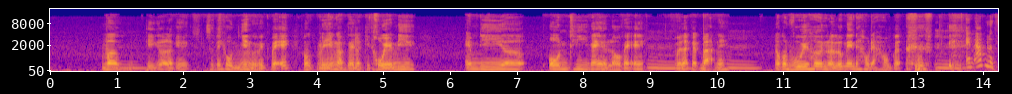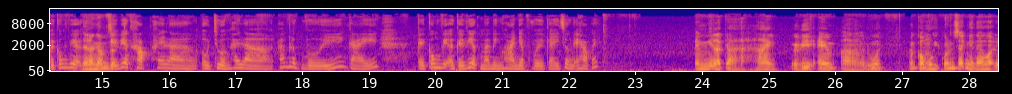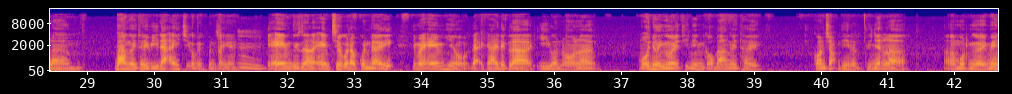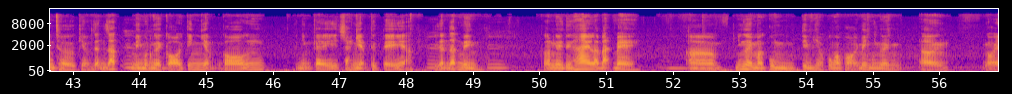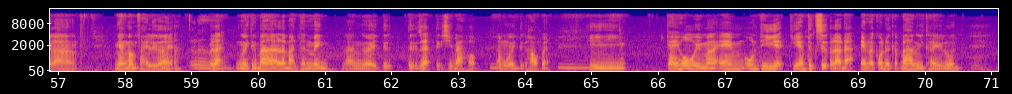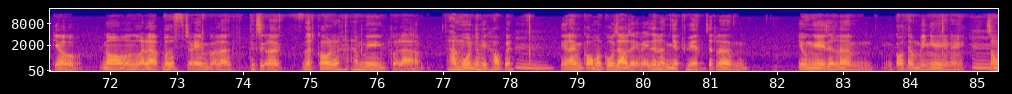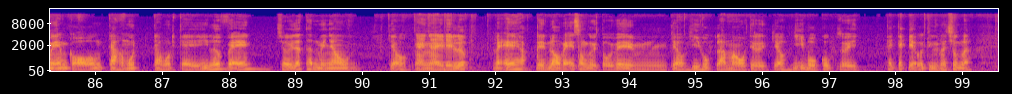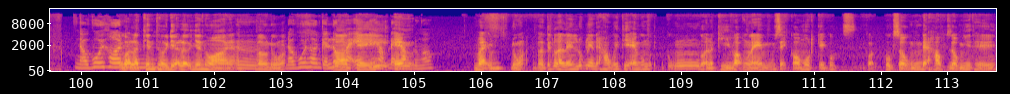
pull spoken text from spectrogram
vâng Ừ. cái gọi là cái sở thích hồn nhiên của việc vẽ vì em cảm thấy là cái hồi em đi em đi ờ, ôn thi vẽ ở lò vẽ Ừ. với lại các bạn ấy Ừ. nó còn vui hơn là lúc lên đại học đại học á Ừ. em áp lực với công việc Thế là cái giận. việc học hay là ở trường hay là áp lực với cái cái công việc cái việc mà mình hòa nhập với cái trường đại học ấy em nghĩ là cả hai bởi vì em à đúng rồi nó có một cái cuốn sách người ta gọi là ba người thầy vĩ đại ấy. chị có biết cuốn sách ấy ừ. thì em thực ra là em chưa có đọc cuốn đấy nhưng mà em hiểu đại khái được là ý của nó là mỗi đời người thì nên có ba người thầy quan trọng thì là- thứ nhất là ờ, một người mentor kiểu dẫn dắt Ừ. mình một người có kinh nghiệm có những cái trải nghiệm thực tế ạ Ừ. thì dẫn dắt mình Ừ. còn người thứ hai là bạn bè Ờ, những người mà cùng tìm hiểu cùng học hỏi mình một người ờ, gọi là ngang bằng phải lứa ấy ạ. Ừ. với lại người thứ ba là bản thân mình là người tự tự dạy tự chỉ bảo là một Ừ. người tự học ấy Ừ. thì cái hồi mà em ôn thi ấy thì em thực sự là đã em đã có được cả ba người thầy luôn kiểu nó gọi là buff cho em gọi là thực sự là rất có ham mê gọi là ham muốn trong việc học ấy Ừ. nên là em có một cô giáo dạy vẽ rất là nhiệt huyết rất là yêu nghề rất là có tâm với nghề này Ừ. xong rồi em có cả một cả một cái lớp vẽ chơi rất thân với nhau. Kiểu ngày ngày đến lớp vẽ đến lò vẽ xong rồi tối về kiểu hì hục làm màu thì kiểu nghĩ bố cục rồi cách cách điệu các thứ. Nói chung là nó vui hơn gọi là thiên thời địa lợi nhân hòa ấy ạ. Ừ. vâng đúng ạ? nó vui hơn cái lúc Và mà em đi cái học đại em- học đúng không? Vậy đúng ạ. Và tức là lên lúc lên đại học ấy thì em cũng cũng gọi là kỳ vọng là em cũng sẽ có một cái cuộc cuộc sống đại học giống như thế.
